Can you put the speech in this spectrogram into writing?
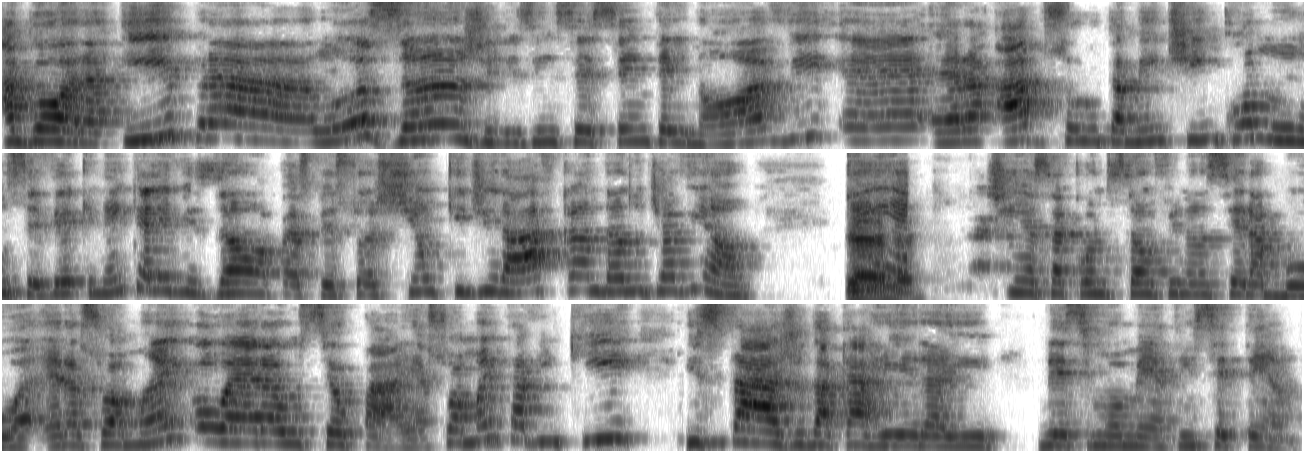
Agora, ir para Los Angeles em 69 é, era absolutamente incomum. Você vê que nem televisão as pessoas tinham que dirá ficar andando de avião. Quem uhum. é tinha essa condição financeira boa? Era sua mãe ou era o seu pai? A sua mãe estava em que estágio da carreira aí nesse momento, em 70?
